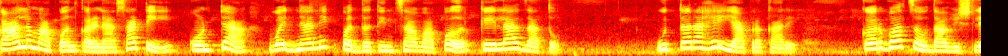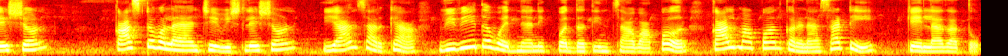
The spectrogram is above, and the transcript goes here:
कालमापन करण्यासाठी कोणत्या वैज्ञानिक पद्धतींचा वापर केला जातो? उत्तर आहे या प्रकारे. कर्ब चौदा विश्लेषण काष्टवलयांचे विश्लेषण यांसारख्या विविध वैज्ञानिक पद्धतींचा वापर कालमापन करण्यासाठी केला जातो.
